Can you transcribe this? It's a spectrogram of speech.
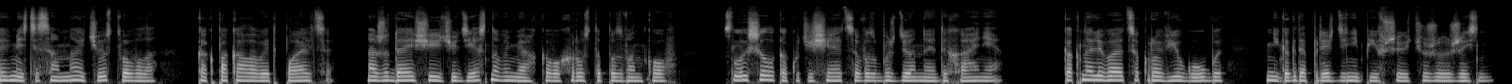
Вместе со мной чувствовала, как покалывает пальцы, ожидающие чудесного мягкого хруста позвонков — Слышала, как учащается возбужденное дыхание, как наливаются кровью губы, никогда прежде не пившие чужую жизнь.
